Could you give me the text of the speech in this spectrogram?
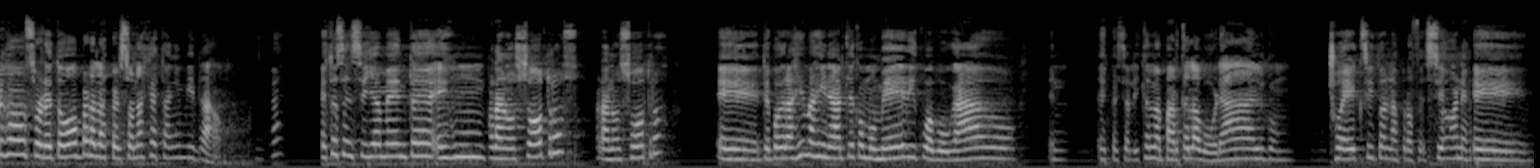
algo sobre todo para las personas que están invitadas. Esto sencillamente es un, para nosotros, para nosotros, eh, te podrás imaginar que como médico, abogado, en- especialista en la parte laboral, con mucho éxito en las profesiones, eh,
